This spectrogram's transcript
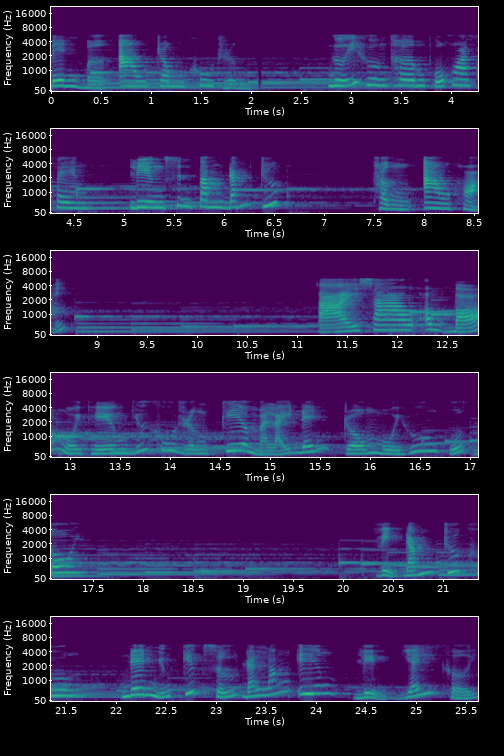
bên bờ ao trong khu rừng. Ngửi hương thơm của hoa sen, liền sinh tâm đắm trước. Thần ao hỏi, tại sao ông bỏ ngồi thiền dưới khu rừng kia mà lại đến trộm mùi hương của tôi? Vì đắm trước hương, nên những kiết sử đã lắng yên liền giấy khởi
